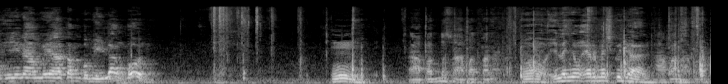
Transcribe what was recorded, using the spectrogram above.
hina mo yata bumilang, Bon. Hmm. Apat, boss. Apat pala. Oh, ilan yung Hermes ko dyan? Apat, apat.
